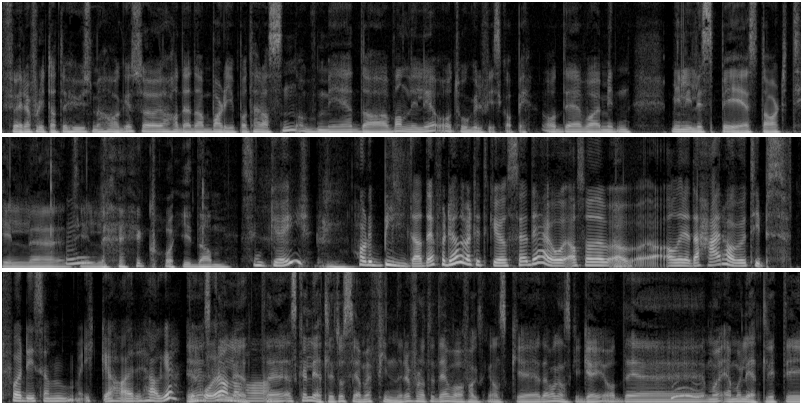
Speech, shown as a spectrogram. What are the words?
før jeg flytta til hus med hage, så hadde jeg da balje på terrassen med da vannlilje og to gullfisk oppi. Og det var min, min lille spede start til, eh, Mm. til koidam. Så gøy! Har du bilde av det? For det hadde vært litt gøy å se. Det er jo, altså, allerede her har vi jo tips for de som ikke har hage. Det Jeg skal, lete, ha jeg skal lete litt og se om jeg finner det, for at det var faktisk ganske, det var ganske gøy. Og det, jeg, må, jeg må lete litt i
